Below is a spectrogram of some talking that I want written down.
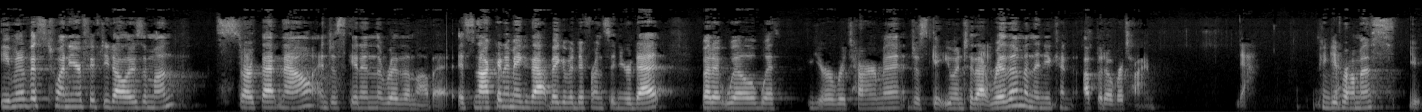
Even if it's twenty or fifty dollars a month, start that now and just get in the rhythm of it. It's not going to make that big of a difference in your debt, but it will with your retirement. Just get you into that rhythm, and then you can up it over time. Yeah. Pinky yeah. promise. You,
